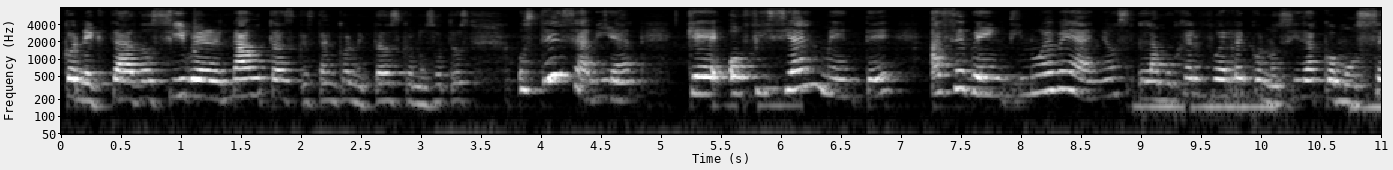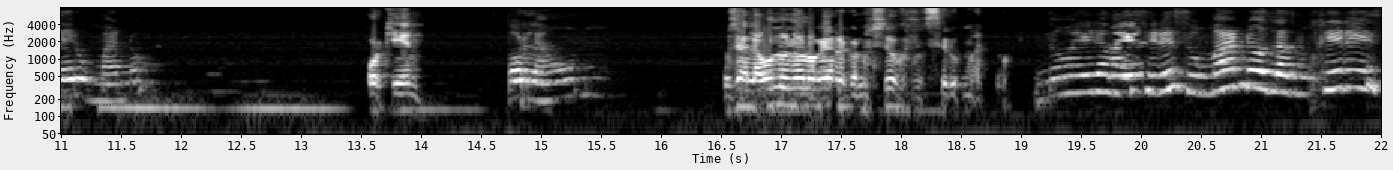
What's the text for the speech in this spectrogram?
conectados, cibernautas que están conectados con nosotros, ¿ustedes sabían que oficialmente hace 29 años la mujer fue reconocida como ser humano. ¿Por quién? Por la ONU. O sea, la ONU no lo había reconocido como ser humano. No éramos seres humanos las mujeres.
